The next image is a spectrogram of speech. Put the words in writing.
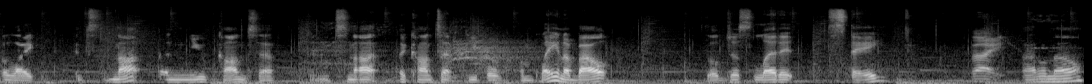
But like, it's not a new concept, and it's not the concept people complain about. They'll just let it stay. Right. I don't know.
